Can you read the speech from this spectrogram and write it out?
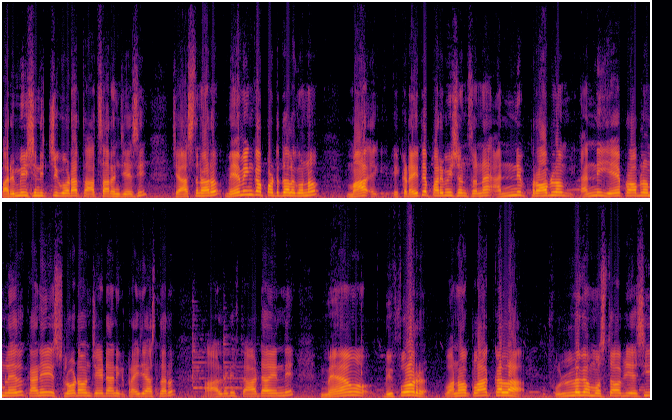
పర్మిషన్ ఇచ్చి కూడా తాత్సారం చేసి చేస్తున్నారు. మేము ఇంకా పట్టుదలగా ఉన్నాం. మా ఇక్కడైతే పర్మిషన్స్ ఉన్నాయి. అన్ని ప్రాబ్లం అన్ని ఏ ప్రాబ్లం లేదు కానీ స్లో డౌన్ చేయడానికి ట్రై చేస్తున్నారు. ఆల్రెడీ స్టార్ట్ అయింది. మేము బిఫోర్ వన్ ఓ క్లాక్ కల్లా ఫుల్గా ముస్తాబ్ చేసి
